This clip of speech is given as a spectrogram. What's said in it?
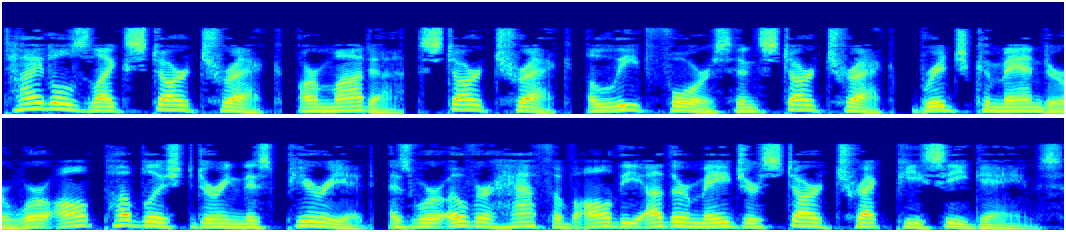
Titles like Star Trek, Armada, Star Trek, Elite Force and Star Trek, Bridge Commander were all published during this period, as were over half of all the other major Star Trek PC games.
